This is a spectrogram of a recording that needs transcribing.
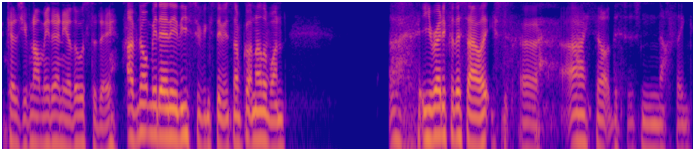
because you've not made any of those today. I've not made any of these sweeping statements, and I've got another one. Uh, are you ready for this, Alex? Uh, I thought this was nothing.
